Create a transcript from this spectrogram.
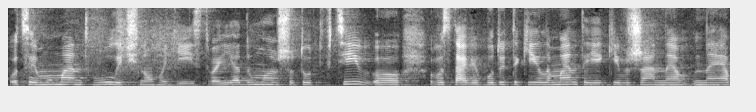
оцей момент вуличного дійства. І я думаю, що тут в цій е, виставі будуть такі елементи, які вже не, не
